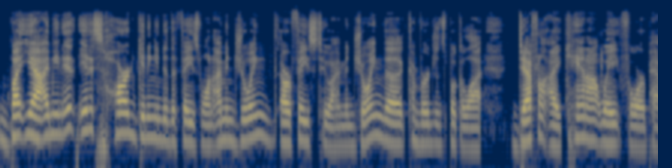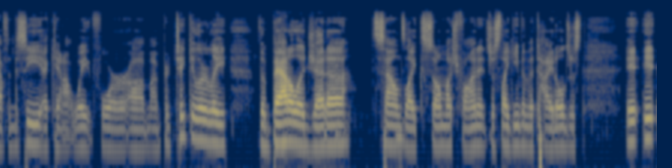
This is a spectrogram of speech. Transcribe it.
but yeah, I mean, it, it is hard getting into the phase one. I'm enjoying or phase two. I'm enjoying the Convergence book a lot. Definitely, I cannot wait for Path of Deceit. I cannot wait for. Um, I'm particularly the Battle of Jedha. Sounds like so much fun. It just like even the title just it it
